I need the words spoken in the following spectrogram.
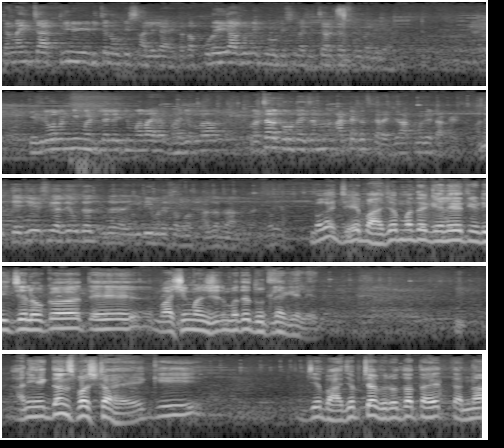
त्यांनाही चार तीन ईडीच्या नोटीस आलेल्या आहेत. आता पुढेही अजून एक नोटीस येण्याची चर्चा सुरू झालेली आहे. केजरीवालांनी म्हटलेलं आहे की मला ह्या भाजपला प्रचार करू द्यायचा आणि अटकच करायची आतमध्ये टाकायचं. आणि तेजस्वी यादव उद्या ईडीमध्ये समोर हजर आहे बघा जे भाजपमध्ये गेलेत ईडीचे लोक ते वॉशिंग मशीनमध्ये धुतल्या गेलेत. आणि एकदम स्पष्ट आहे की जे भाजपच्या विरोधात आहेत त्यांना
